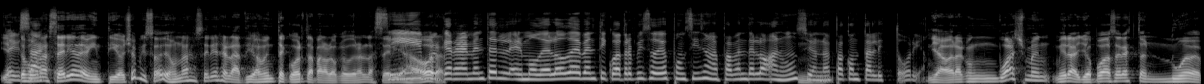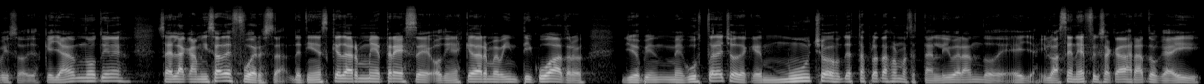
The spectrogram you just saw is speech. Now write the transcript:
Y esto es una serie de 28 episodios, una serie relativamente corta para lo que duran las series Sí, ahora. porque realmente el, el modelo de 24 episodios por season es para vender los anuncios, no es para contar la historia. Y ahora con Watchmen, mira, yo puedo hacer esto en nueve episodios, que ya no tienes, o sea, la camisa de fuerza de tienes que darme 13 o tienes que darme 24, yo me gusta el hecho de que muchas de estas plataformas se están liberando de ellas. Y lo hace Netflix a cada rato que hay,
